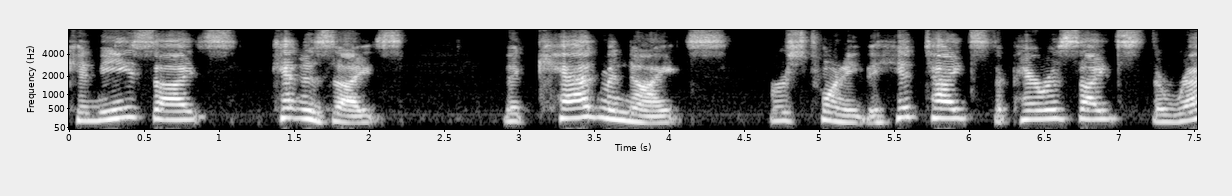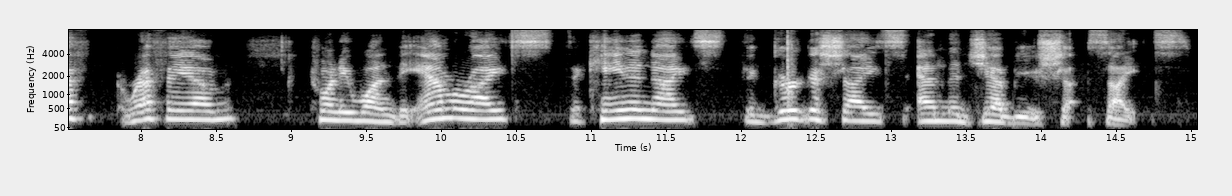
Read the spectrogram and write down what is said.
Kenizzites, Kenizzites, the Cadmonites, verse 20, the Hittites, the Perizzites, the Reph Rephaim, 21, the Amorites, the Canaanites, the Girgashites, and the Jebusites.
